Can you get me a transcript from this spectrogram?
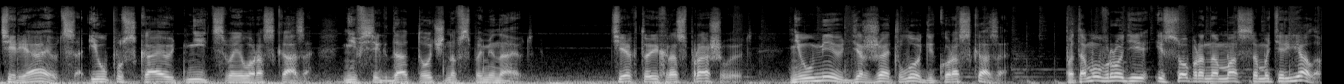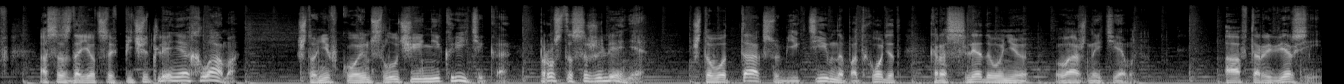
теряются и упускают нить своего рассказа, не всегда точно вспоминают. Те, кто их расспрашивают, не умеют держать логику рассказа, потому вроде и собрана масса материалов, а создается впечатление хлама, что ни в коем случае не критика, просто сожаление – что вот так субъективно подходят к расследованию важной темы. Авторы версий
